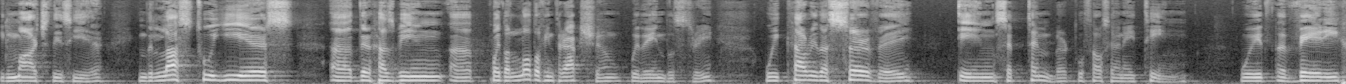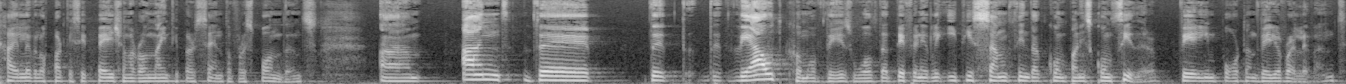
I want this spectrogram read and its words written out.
in March this year. In the last two years, uh, there has been uh, quite a lot of interaction with the industry. We carried a survey in September 2018 with a very high level of participation, around 90% of respondents. Um, and the, the, the, the, outcome of this was that definitely it is something that companies consider very important, very relevant.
